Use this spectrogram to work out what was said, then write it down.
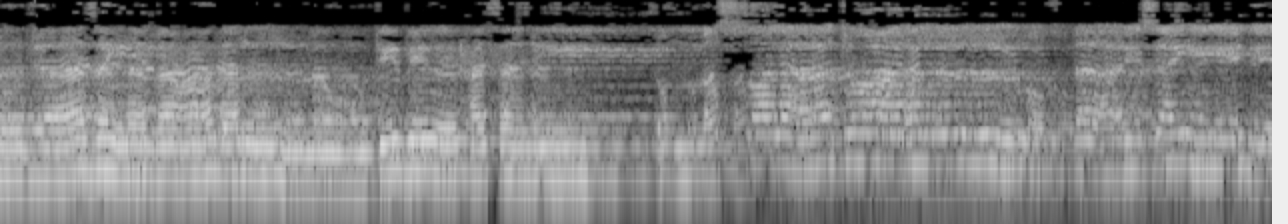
تجازين بعد الموت بالحسن. ثم الصلاة على المختار سيدنا.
